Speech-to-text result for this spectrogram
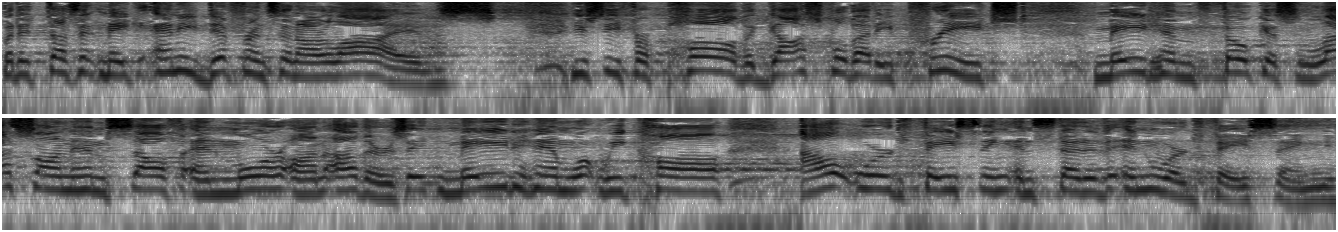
but it doesn't make any difference in our lives. You see, for Paul, the gospel that he preached made him focus less on himself and more on others. It made him what we call outward facing instead of inward facing.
